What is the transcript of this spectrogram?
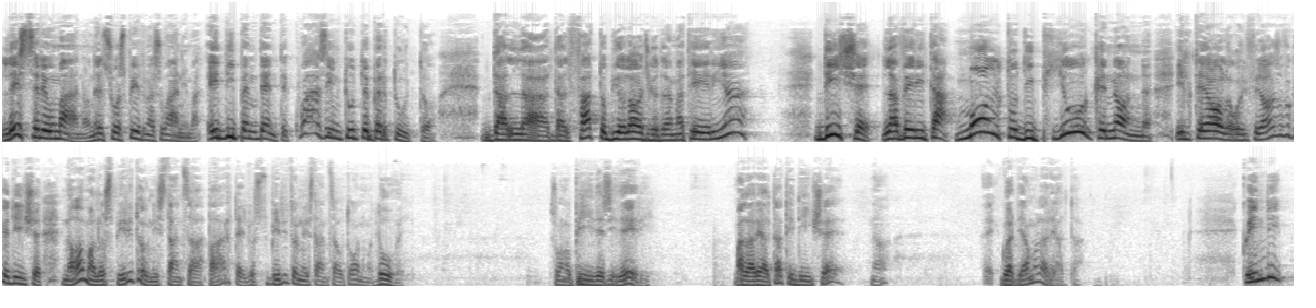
l'essere umano nel suo spirito nella sua anima è dipendente quasi in tutto e per tutto dal, dal fatto biologico della materia, dice la verità molto di più che non il teologo, il filosofo che dice no, ma lo spirito è un'istanza a parte, lo spirito è un'istanza autonoma. Dove? Sono pii desideri. Ma la realtà ti dice, no? Eh, guardiamo la realtà. Quindi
